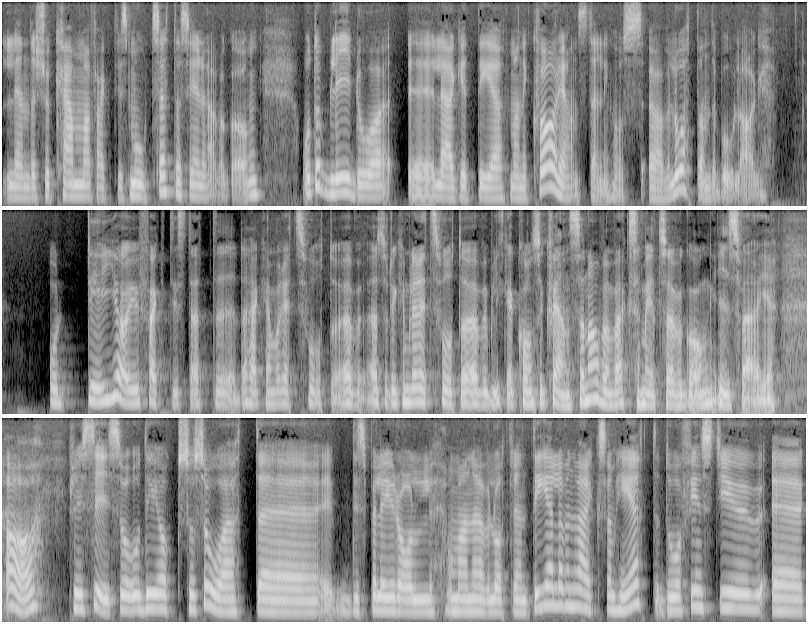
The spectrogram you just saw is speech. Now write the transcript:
länder så kan man faktiskt motsätta sig en övergång. Och då blir då eh, läget det att man är kvar i anställning hos överlåtande bolag. Och det gör ju faktiskt att eh, det här kan vara rätt svårt att, över, alltså det kan bli rätt svårt att överblicka konsekvenserna av en verksamhetsövergång i Sverige. Ja, Precis, och det är också så att eh, det spelar ju roll om man överlåter en del av en verksamhet. Då finns det ju eh,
